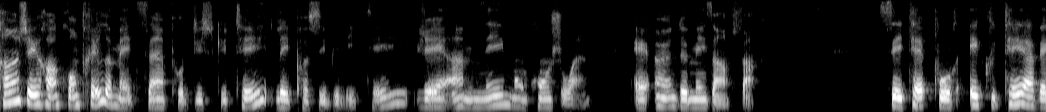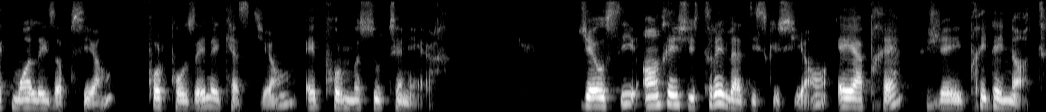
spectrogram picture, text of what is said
Quand j'ai rencontré le médecin pour discuter les possibilités, j'ai amené mon conjoint et un de mes enfants. C'était pour écouter avec moi les options, pour poser les questions et pour me soutenir. J'ai aussi enregistré la discussion et après, j'ai pris des notes.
